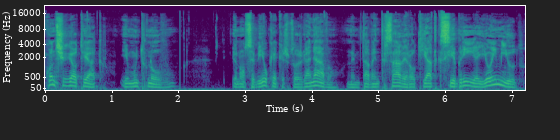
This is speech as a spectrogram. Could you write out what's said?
quando cheguei ao teatro, e muito novo, eu não sabia o que é que as pessoas ganhavam, nem me estava interessado, era o teatro que se abria, e eu em miúdo,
